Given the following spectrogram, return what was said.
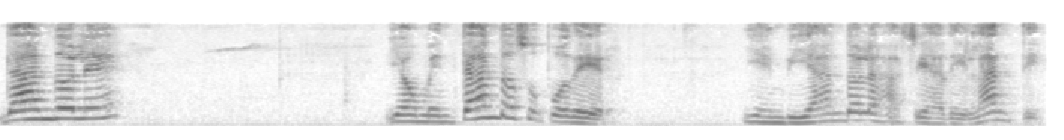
dándole y aumentando su poder y enviándolas hacia adelante.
